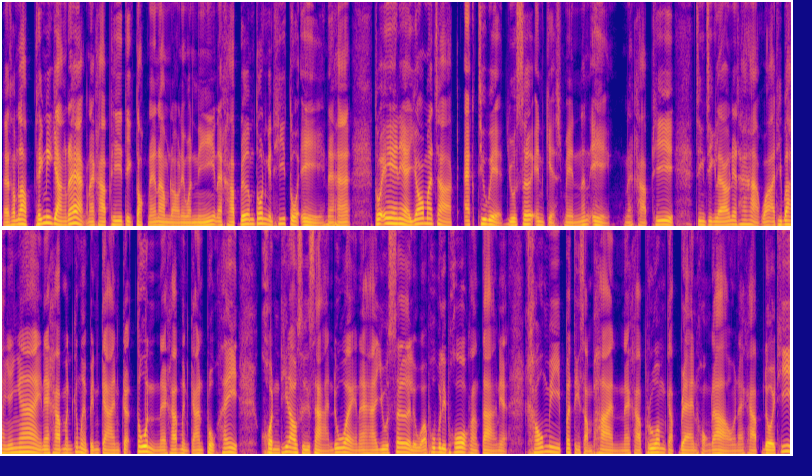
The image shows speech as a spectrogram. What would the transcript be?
และสำหรับเทคนิคอย่างแรกนะครับที่ TikTok แนะนำเราในวันนี้นะครับเริ่มต้นกันที่ตัว A นะฮะตัว A เนี่ยย่อมาจาก Activate User Engagement นั่นเอง นะครับที่จริงๆแล้วเนี่ยถ้าหากว่าอธิบายง่ายๆนะครับมันก็เหมือนเป็นการกระตุ้นนะครับเหมือนการปลุกให้คนที่เราสื่อสารด้วยนะฮะ user หรือว่าผู้บริโภคต่างๆเนี่ยเขามีปฏิสัมพันธ์นะครับร่วมกับแบรนด์ของเรานะครับโดยที่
